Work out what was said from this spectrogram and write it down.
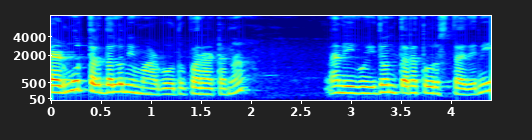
ಎರಡು ಮೂರು ಥರದಲ್ಲೂ ನೀವು ಮಾಡ್ಬೋದು ಪರಾಟನ ನಾನೀಗ ಇದೊಂದು ಥರ ತೋರಿಸ್ತಾ ಇದ್ದೀನಿ.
